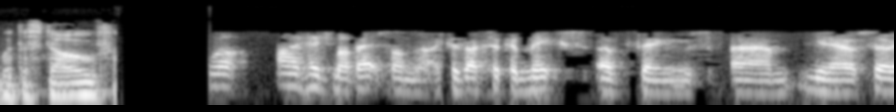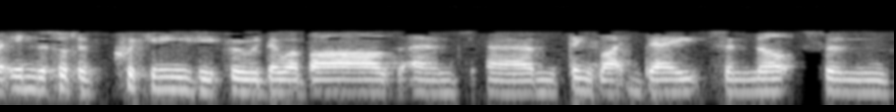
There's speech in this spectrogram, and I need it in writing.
with the stove. Well, I hedged my bets on that because I took a mix of things. Um, you know, so in the sort of quick and easy food, there were bars and um, things like dates and nuts and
